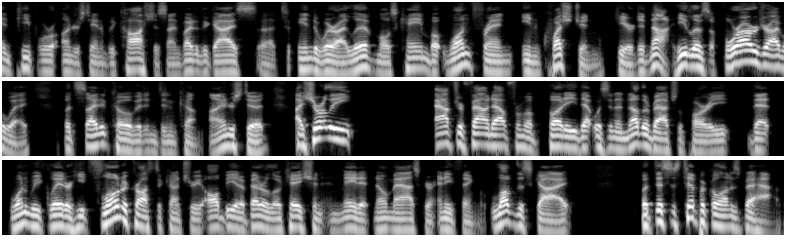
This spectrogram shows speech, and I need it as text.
and people were understandably cautious. I invited the guys uh, to, into where I live. Most came, but one friend in question here did not. He lives a four hour drive away, but cited COVID and didn't come. I understood. I shortly after found out from a buddy that was in another bachelor party that one week later he'd flown across the country, albeit a better location, and made it no mask or anything. Love this guy, but this is typical on his behalf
